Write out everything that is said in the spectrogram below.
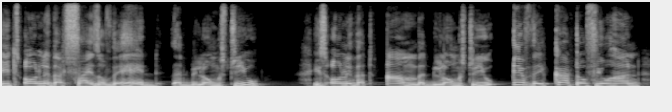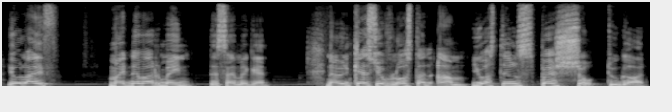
It's only that size of the head that belongs to you. It's only that arm that belongs to you. If they cut off your hand, your life might never remain the same again. Now, in case you have lost an arm, you are still special to God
